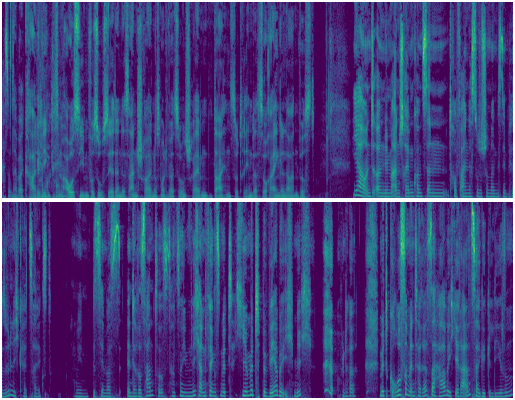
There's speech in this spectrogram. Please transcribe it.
Also Aber gerade wegen diesem Aussieben versuchst du ja dann das Anschreiben, das Motivationsschreiben dahin zu drehen, dass du auch eingeladen wirst. Ja, und an dem Anschreiben kommt es dann darauf an, dass du schon mal ein bisschen Persönlichkeit zeigst. Irgendwie ein bisschen was Interessantes, dass du eben nicht anfängst mit, hiermit bewerbe ich mich. Oder mit großem Interesse habe ich Ihre Anzeige gelesen.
